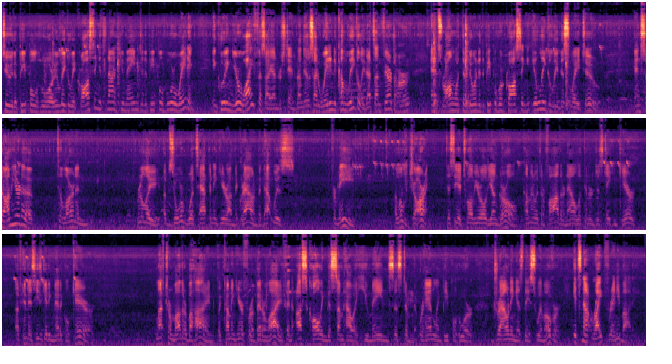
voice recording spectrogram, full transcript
to the people who are illegally crossing. It's not humane to the people who are waiting, including your wife, as I understand it, on the other side, waiting to come legally. That's unfair to her, and it's wrong what they're doing to the people who are crossing illegally this way too. And so I'm here to to learn and really absorb what's happening here on the ground. But that was, for me, a little jarring to see a 12 year old young girl come in with her father. Now look at her just taking care of him as he's getting medical care. Left her mother behind, but coming here for a better life, and us calling this somehow a humane system that we're handling people who are drowning as they swim over. It's not right for anybody.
